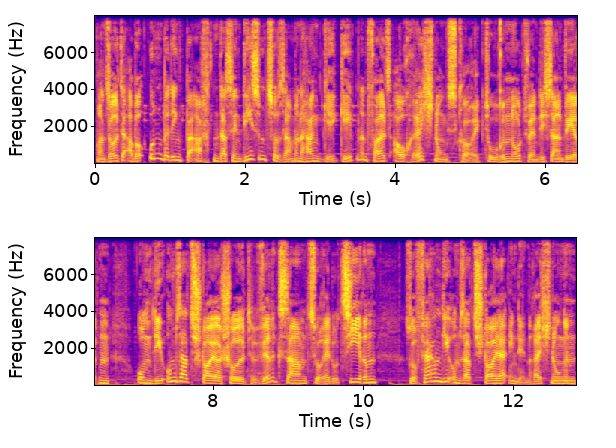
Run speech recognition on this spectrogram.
Man sollte aber unbedingt beachten, dass in diesem Zusammenhang gegebenenfalls auch Rechnungskorrekturen notwendig sein werden, um die Umsatzsteuerschuld wirksam zu reduzieren, sofern die Umsatzsteuer in den Rechnungen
